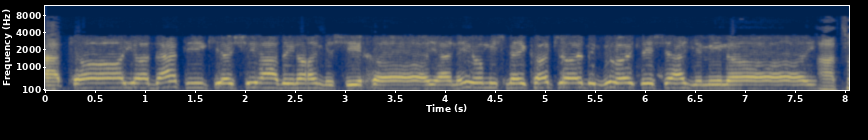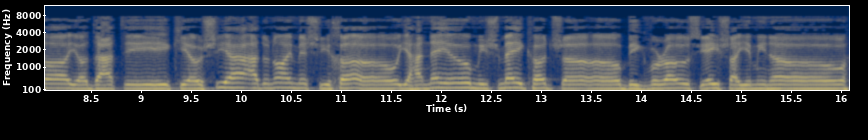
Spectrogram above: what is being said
Ata yodati ki yoshi adonai mishicho, yaneu mishmei kotro begvuros lesha yeminoi. Ato yodati ki yoshi adonai mishicho, yaneu mishmei kotro begvuros yesha yeminoi.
